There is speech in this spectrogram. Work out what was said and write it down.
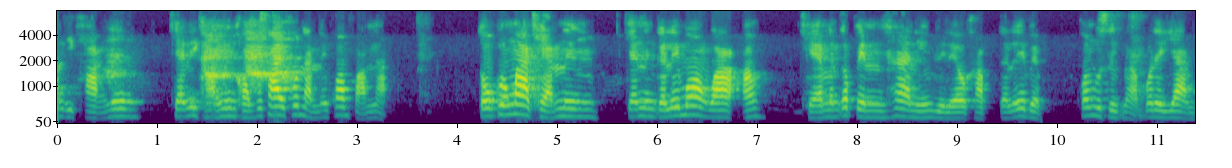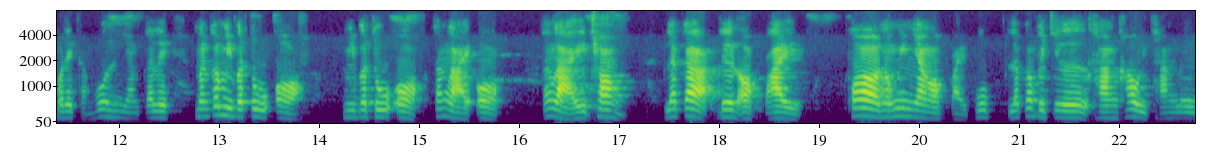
นอีกขางหนึ่งแขนอีกขางหนึ่งของผู้ชายคนนั้นในความฝันน่ะตกลงมาแขนหนึ่งแขนหนึ่งก็เลยมองว่า เอ้าแขนมันก็เป็นห้านิ้วอยู่แล้วครับก็เลยแบบความรู้สึกน่ะบ่ได้ยานบ่ได้กังวลอิหยังก็เลย มันก็มีประตูออก มีประตูออกตั้งหลายออกตั้งหลายช่อง แล้วก็เดินออกไป พ่อน้องมินย่างออกไปปุ๊บแล้วก็ไปเจอทางเข้าอีกทางหนึ่ง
